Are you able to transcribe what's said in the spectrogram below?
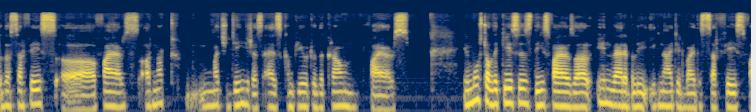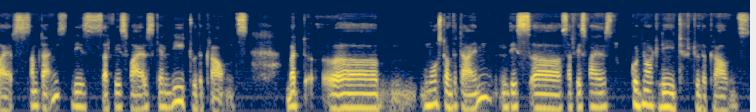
the surface uh, fires are not much dangerous as compared to the crown fires in most of the cases, these fires are invariably ignited by the surface fires. Sometimes these surface fires can lead to the crowns, but uh, most of the time, these uh, surface fires could not lead to the crowns.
